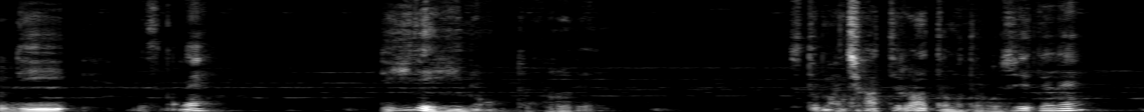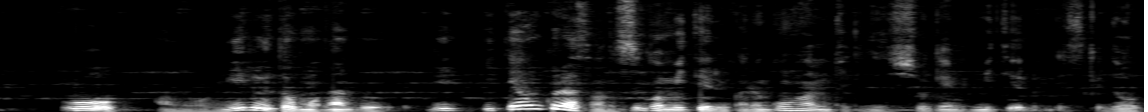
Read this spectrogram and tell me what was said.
ルリーですかね。リーでいいの？ところで。ちょっと間違ってるわと思ったら教えてね。を、あの、見るともなく、イテオンクラスはすごい見てるから、ご飯の時に一生懸命見てるんですけど、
